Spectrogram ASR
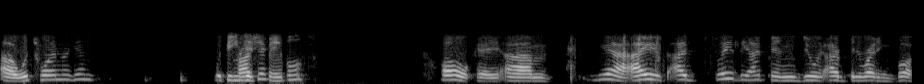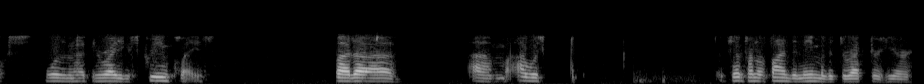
Uh, which one again? Which Fiendish project? Fables. Oh, okay. Um, yeah, I I lately I've been doing I've been writing books more than I've been writing screenplays. But uh, um, I was I'm trying to find the name of the director here.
